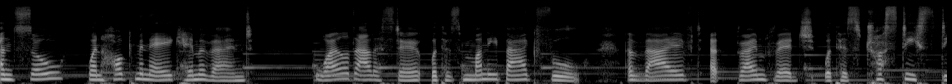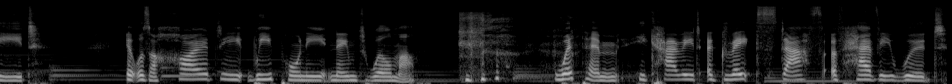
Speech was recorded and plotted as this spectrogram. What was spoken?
And so, When Hogmanay came around, Wild Alistair, with his money bag full, arrived at Brown Bridge with his trusty steed. It was a hardy wee pony named Wilma. with him, he carried a great staff of heavy wood,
